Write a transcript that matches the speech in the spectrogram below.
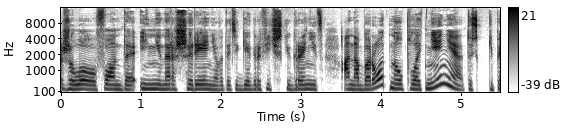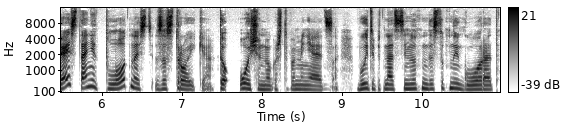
жилого фонда и не на расширение вот этих географических границ, а наоборот на уплотнение, то есть KPI станет плотность застройки, то очень много что поменяется. Будет и 15-минутный доступный город,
